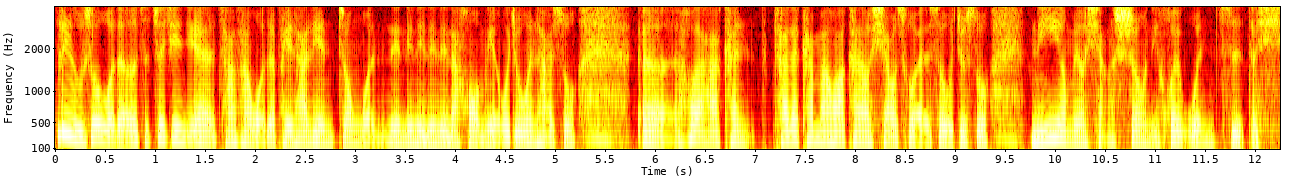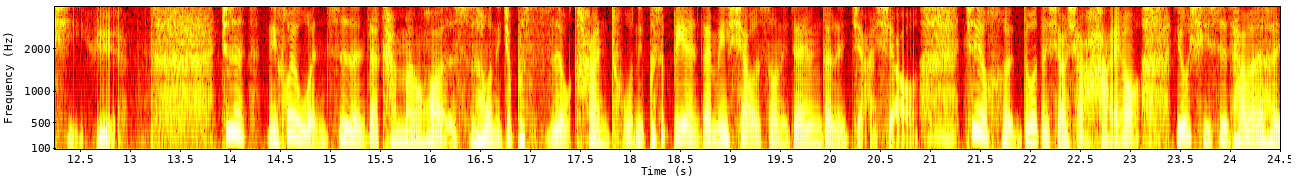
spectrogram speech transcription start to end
例如说，我的儿子最近呃，常常我在陪他练中文，练练练练练到后面，我就问他说，呃，后来他看他在看漫画，看到笑出来的时候，我就说，你有没有享受你会文字的喜悦？就是你会文字的，你在看漫画的时候，你就不是只有看图，你不是别人在那边笑的时候，你在那边跟人假笑。这有很多的小小孩哦，尤其是他们很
